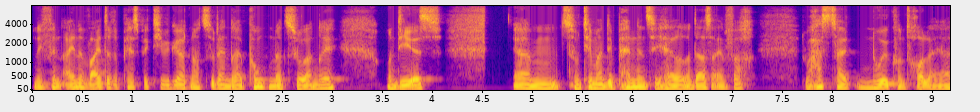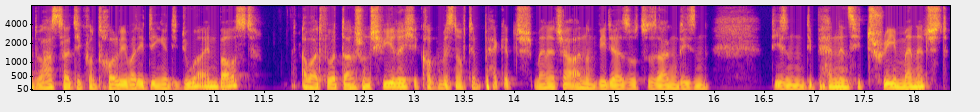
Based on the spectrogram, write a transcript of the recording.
und ich finde, eine weitere Perspektive gehört noch zu deinen drei Punkten dazu, André. Und die ist ähm, zum Thema Dependency Hell. Und da ist einfach, du hast halt null Kontrolle, ja. Du hast halt die Kontrolle über die Dinge, die du einbaust. Aber es wird dann schon schwierig, kommt ein bisschen auf den Package Manager an und wie der sozusagen diesen, diesen Dependency Tree managt.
